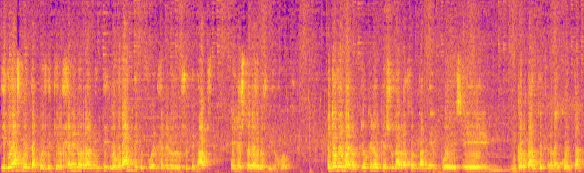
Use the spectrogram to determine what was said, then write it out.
y te das cuenta pues de que el género realmente, lo grande que fue el género de los shooting ups en la historia de los videojuegos. Entonces, bueno, yo creo que es una razón también pues eh, importante tenerla en cuenta.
